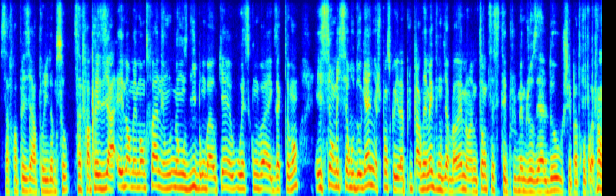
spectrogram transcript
ça fera plaisir à Polydomso, ça fera plaisir à énormément de fans, et on, se dit, bon, bah ok, où est-ce qu'on va exactement? Et si Henri Cerudo gagne, je pense que la plupart des mecs vont dire, bah ouais, mais en même temps, c'était plus le même José Aldo, ou je sais pas trop quoi. Enfin,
